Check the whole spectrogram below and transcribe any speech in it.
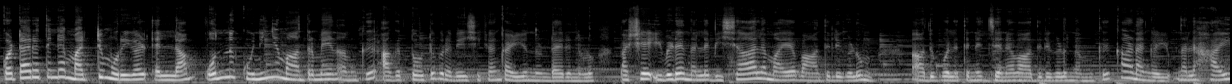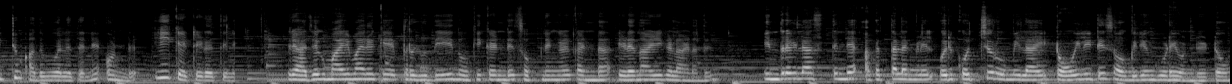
കൊട്ടാരത്തിന്റെ മറ്റു മുറികൾ എല്ലാം ഒന്ന് കുനിഞ്ഞു മാത്രമേ നമുക്ക് അകത്തോട്ട് പ്രവേശിക്കാൻ കഴിയുന്നുണ്ടായിരുന്നുള്ളൂ. പക്ഷേ ഇവിടെ നല്ല വിശാലമായ വാതിലുകളും അതുപോലെ തന്നെ ജനവാതിലുകളും നമുക്ക് കാണാൻ കഴിയും. നല്ല ഹൈറ്റും അതുപോലെ തന്നെ ഉണ്ട്. ഈ കെട്ടിടത്തിന് രാജകുമാരിമാരൊക്കെ പ്രകൃതിയെ നോക്കിക്കണ്ട് സ്വപ്നങ്ങൾ കണ്ട ഇടനാഴികളാണത്. ഇന്ദ്രവിലാസത്തിന്റെ അകത്തളങ്ങളിൽ ഒരു കൊച്ചു റൂമിലായി ടോയ്ലറ്റ് സൗകര്യം കൂടെ ഉണ്ട് കേട്ടോ.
